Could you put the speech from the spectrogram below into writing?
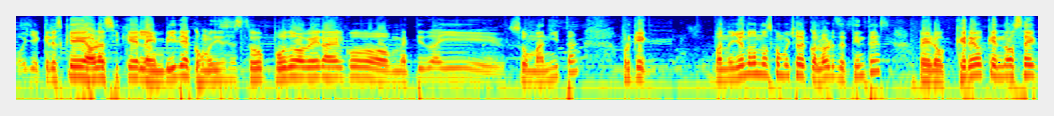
Oye, ¿crees que ahora sí que la envidia, como dices tú, pudo haber algo metido ahí su manita? Porque, bueno, yo no conozco mucho de colores de tintes, pero creo que no se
